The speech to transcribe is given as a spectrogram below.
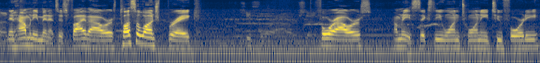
And how many minutes? There's five hours, plus a lunch break. Four hours. Four hours. How many? 60, 120, 240.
